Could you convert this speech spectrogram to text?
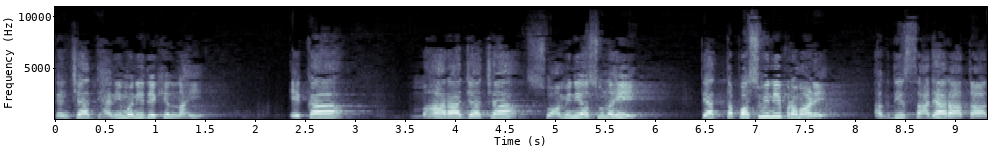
त्यांच्या ध्यानीमनी देखील नाही. एका महाराजाच्या स्वामिनी असूनही त्या तपस्विनीप्रमाणे अगदी साध्या राहतात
